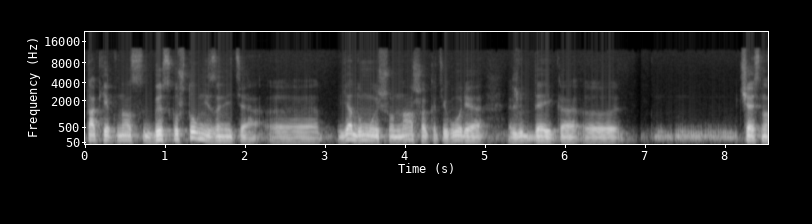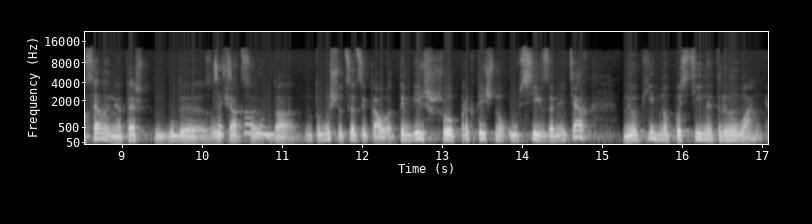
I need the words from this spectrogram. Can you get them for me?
так як в нас безкоштовні заняття, е, я думаю, що наша категорія людей, яка е, часть населення теж буде залучатися. да. Ну, тому що це цікаво. Тим більше, що практично у всіх заняттях необхідно постійне тренування.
